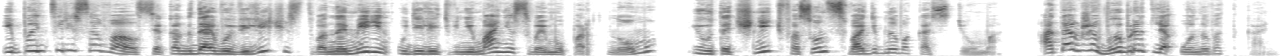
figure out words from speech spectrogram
и поинтересовался, когда его величество намерен уделить внимание своему портному и уточнить фасон свадебного костюма, а также выбрать для оного ткань.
